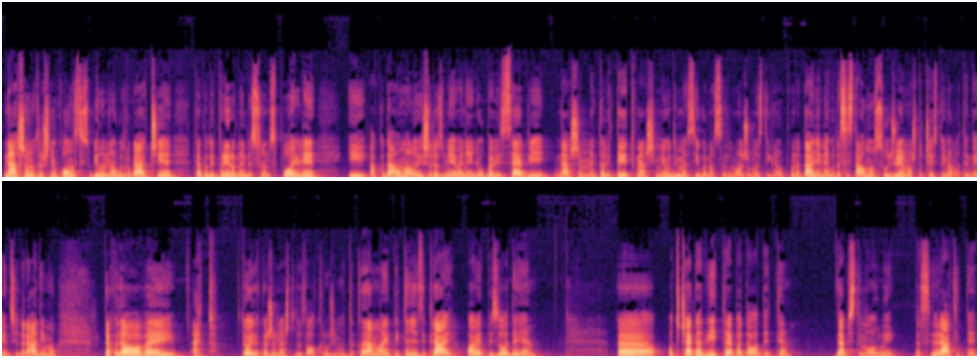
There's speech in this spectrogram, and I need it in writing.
naše unutrašnje okolnosti su bile mnogo drugačije, tako da je prirodno i da su nam spoljne I ako damo malo više razumijevanja i ljubavi sebi, našem mentalitetu, našim ljudima, sigurno sam da možemo da stignemo puno dalje nego da se stalno osuđujemo, što često imamo tendenciju da radimo. Tako da, ovaj, eto, to je da kažem nešto da zaokružimo. Tako da, moje pitanje za kraj ove epizode je uh, od čega vi treba da odete da biste mogli da se vratite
